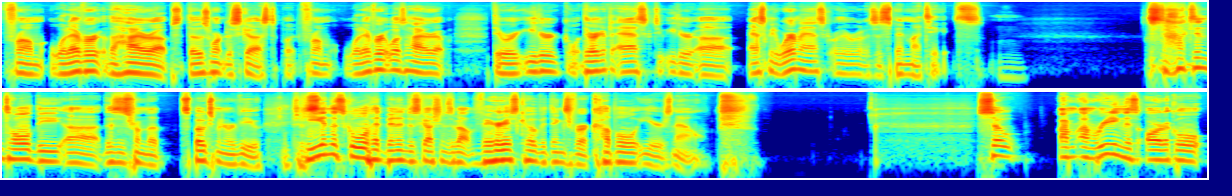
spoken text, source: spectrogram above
from whatever the higher ups, those weren't discussed, but from whatever it was higher up, they were either go- they were going to ask to either uh, ask me to wear a mask or they were going to suspend my tickets. Stockton told the uh, this is from the spokesman review. Just- he and the school had been in discussions about various COVID things for a couple years now. so I'm I'm reading this article,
